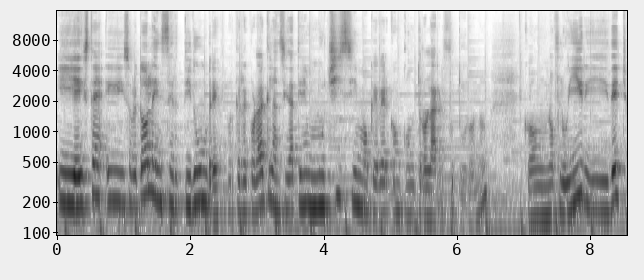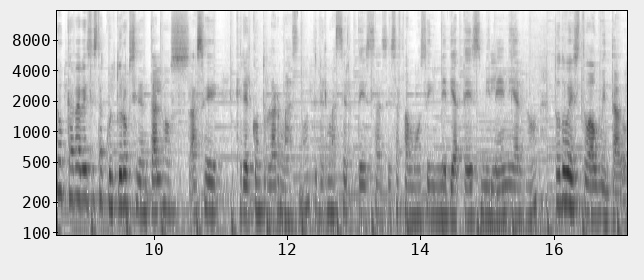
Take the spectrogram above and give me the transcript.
y, este, y sobre todo la incertidumbre, porque recordar que la ansiedad tiene muchísimo que ver con controlar el futuro, ¿no? Con no fluir y de hecho cada vez esta cultura occidental nos hace querer controlar más, ¿no? tener más certezas, esa famosa inmediatez millennial, ¿no? todo esto ha aumentado.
